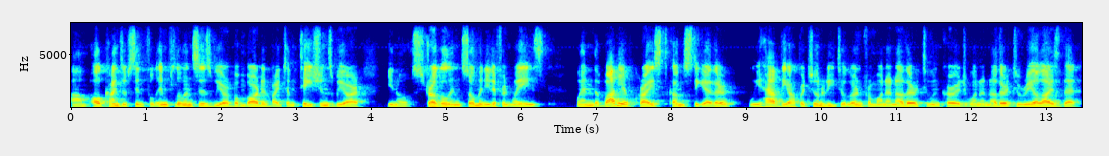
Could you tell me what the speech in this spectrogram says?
um, all kinds of sinful influences. We are bombarded by temptations. We are, you know, struggle in so many different ways. When the body of Christ comes together, we have the opportunity to learn from one another, to encourage one another, to realize that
